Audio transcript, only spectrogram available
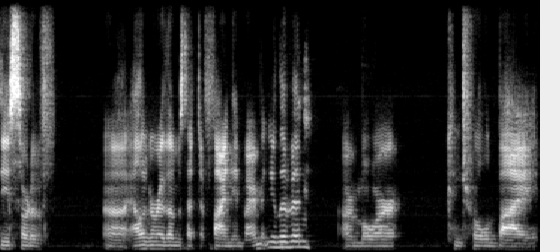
these sort of uh, algorithms that define the environment you live in are more controlled by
